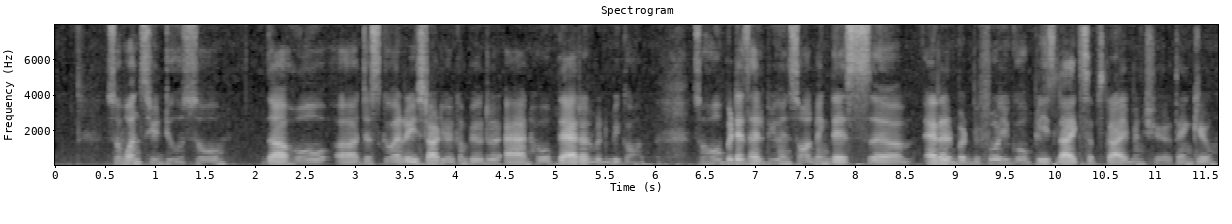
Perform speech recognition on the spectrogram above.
So once you do so the whole uh, just go and restart your computer and hope the error will be gone. So hope it has helped you in solving this uh, error but before you go please like subscribe and share. Thank you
